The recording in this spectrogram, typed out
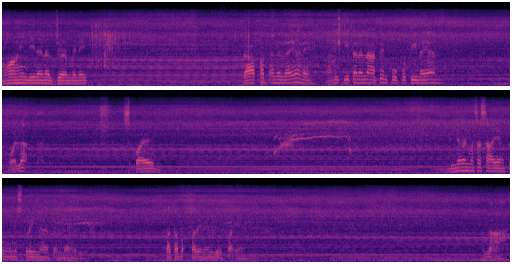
Mukhang hindi na nag-germinate. Dapat ano na yun eh. Makikita na natin, puputi na yan. Wala. Expired. Hindi naman masasayang tong in-spray natin dahil pataba pa rin ang lupa yan. Wala ah.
